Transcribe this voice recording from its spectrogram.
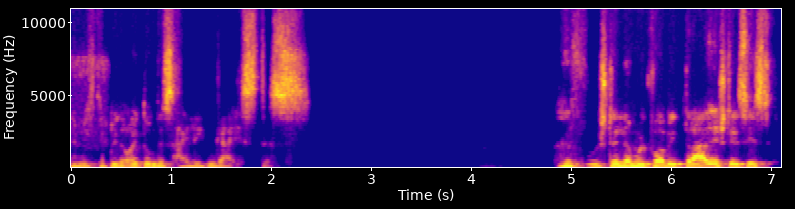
nämlich die Bedeutung des Heiligen Geistes. Stell dir mal vor, wie tragisch das ist.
